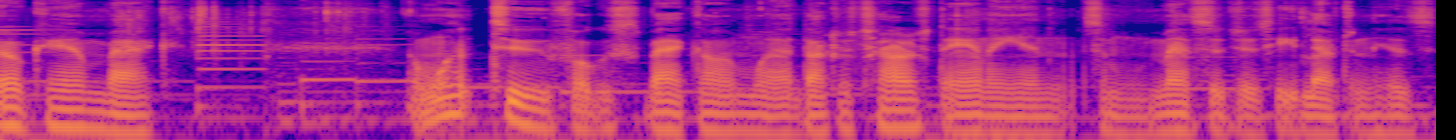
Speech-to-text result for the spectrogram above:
Okay, I'm back. I want to focus back on what Dr. Charles Stanley and some messages he left in his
